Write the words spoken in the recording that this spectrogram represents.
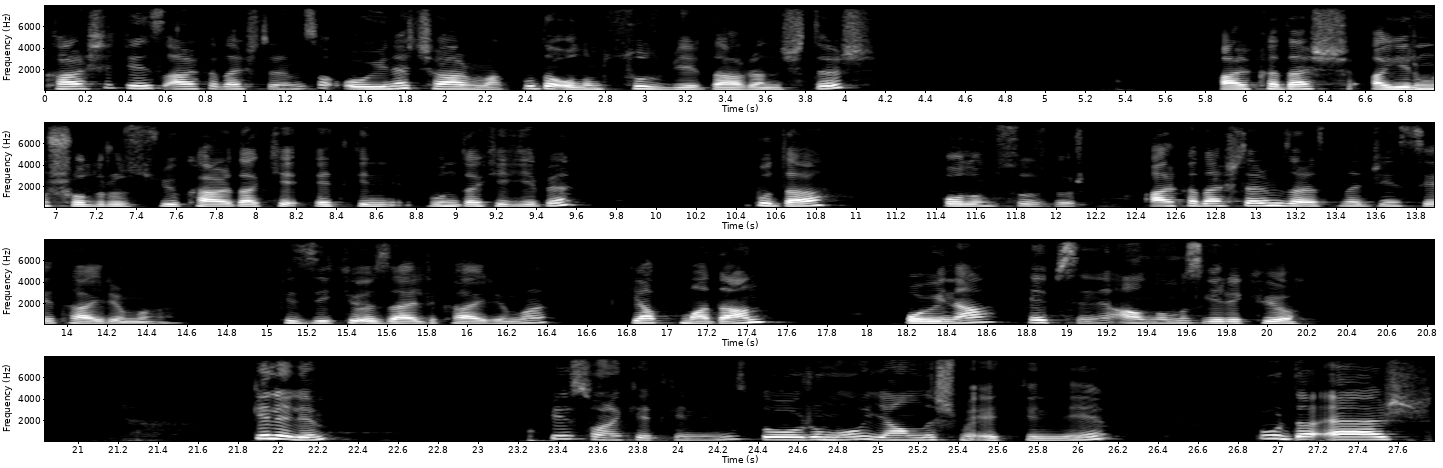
Karşı cins arkadaşlarımıza oyuna çağırmak bu da olumsuz bir davranıştır. Arkadaş ayırmış oluruz yukarıdaki etkin bundaki gibi. Bu da olumsuzdur. Arkadaşlarımız arasında cinsiyet ayrımı, fiziki özellik ayrımı yapmadan oyuna hepsini almamız gerekiyor. Gelelim bir sonraki etkinliğimiz doğru mu yanlış mı etkinliği. Burada eğer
